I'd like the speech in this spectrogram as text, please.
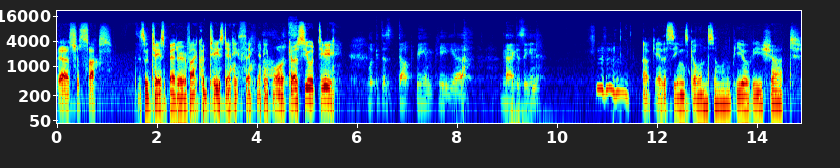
Yeah, it just sucks. This would taste better if I could taste anything anymore. let's- Curse you, tea! Look at this dot BMP uh, magazine. Okay, the scene's going somewhere. POV shot.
